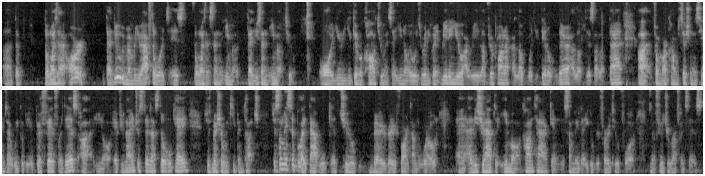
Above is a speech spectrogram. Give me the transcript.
Uh, the the ones that are that do remember you afterwards is the ones that send an email that you send an email to. Or you you give a call to and say you know it was really great meeting you. I really love your product. I love what you did over there. I love this. I love that. Uh, from our conversation it seems like we could be a good fit for this. Uh, you know if you're not interested that's still okay. Just make sure we keep in touch. Just something simple like that will get you very very far down the road. And at least you have the email and contact and it's something that you can refer to for you know future references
